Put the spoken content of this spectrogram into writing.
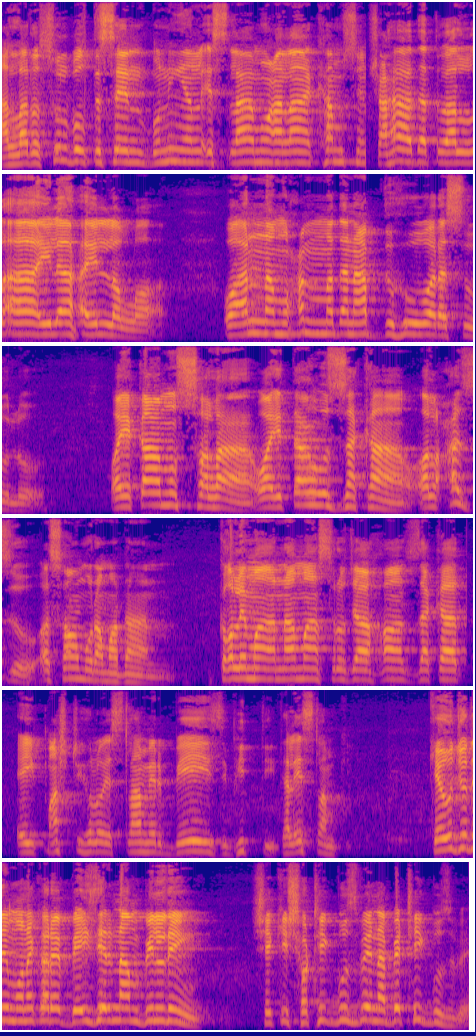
আল্লাহ রসুল বলতেছেন, বনিয়াল ইসলাম আলা খামসিন শাহাদাতু আল্লাহ ইলাহা ইল্লাল্লাহ ও আন্না মুহাম্মাদান আব্দুহু ওয়া রাসূলু ওয়া ইকামুস সালাহ ওয়া ইতাউজ যাকা ওয়াল হজ্জ ওয়া সাওমু রমাদান। কলেমা, নামাজ, রোজা, হজ, যাকাত এই পাঁচটি হলো ইসলামের বেজ ভিত্তি। তাহলে ইসলাম কি? কেউ যদি মনে করে বেজের নাম বিল্ডিং সে কি সঠিক বুঝবে না বেঠিক বুঝবে?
